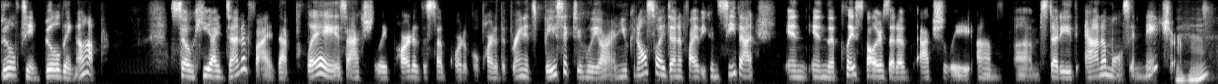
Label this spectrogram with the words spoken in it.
built in building up So he identified that play is actually part of the subcortical part of the brain. It's basic to who we are. And you can also identify, you can see that in, in the play scholars that have actually um, um, studied animals in nature. Mm-hmm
